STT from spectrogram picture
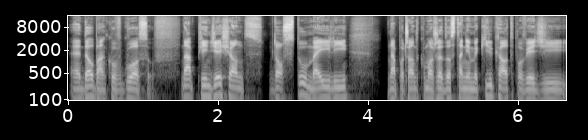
e, do banków głosów. Na 50 do 100 maili na początku może dostaniemy kilka odpowiedzi,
